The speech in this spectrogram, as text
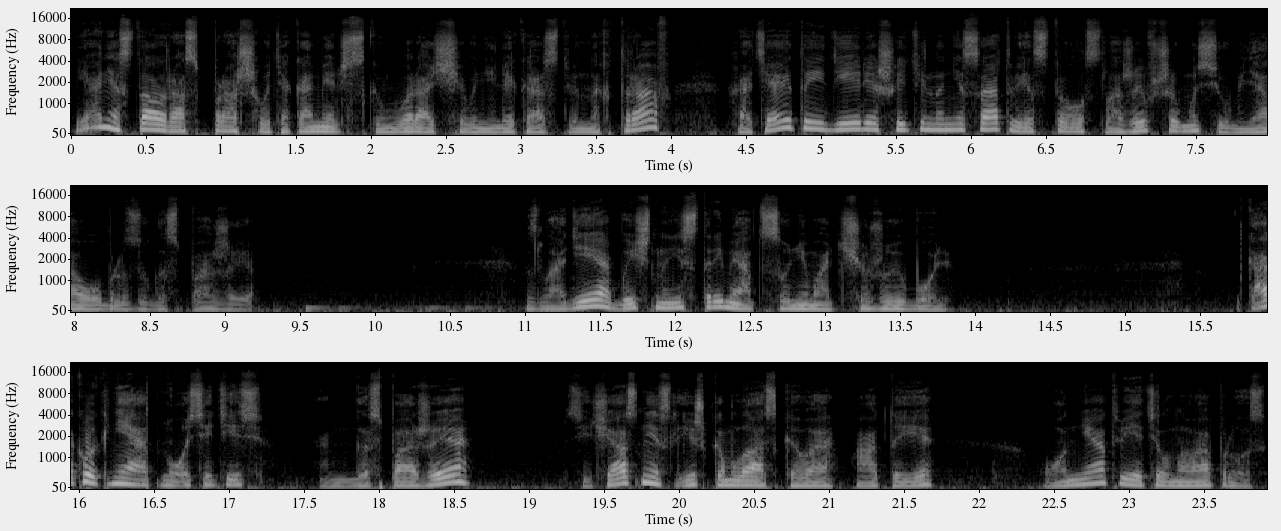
Я не стал расспрашивать о коммерческом выращивании лекарственных трав, хотя эта идея решительно не соответствовала сложившемуся у меня образу госпожи. Злодеи обычно не стремятся унимать чужую боль. «Как вы к ней относитесь?» «К госпоже?» Сейчас не слишком ласково, а ты? Он не ответил на вопрос.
